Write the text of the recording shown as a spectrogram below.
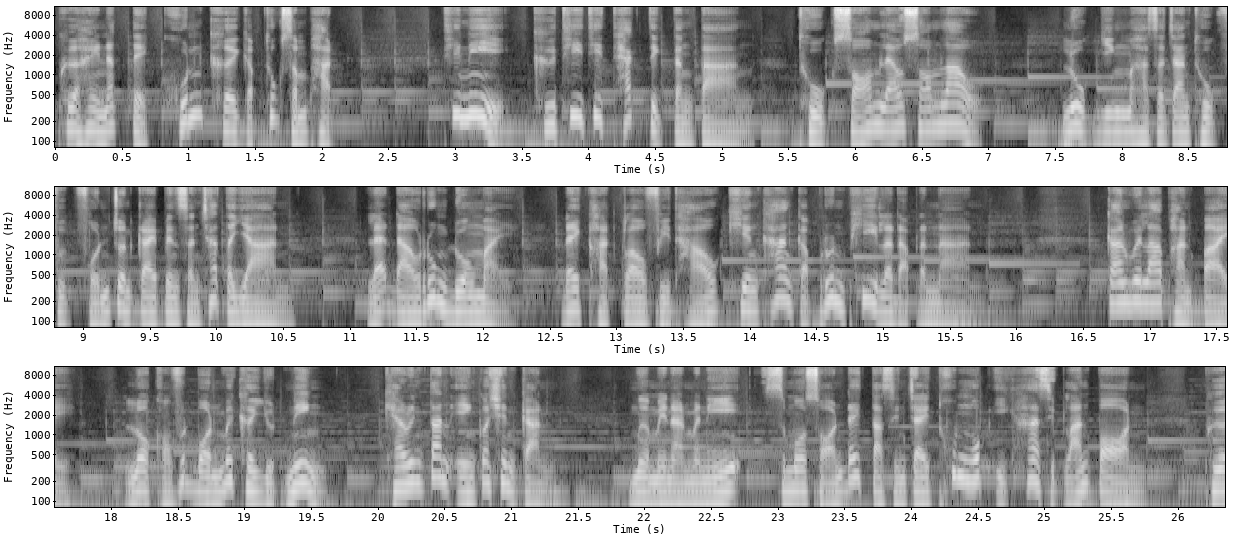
เพื่อให้นักเตะคุ้นเคยกับทุกสัมผัส ที่นี่คือที่ที่แท็กติกต่างๆ ถูกซ้อมแล้วซ้อมเล่า ลูกยิงมหัศจรรย์ถูกฝึกฝนจนกลายเป็นสัญชาตญาณและดาวรุ่งดวงใหม่ ได้ขัดเกลาฝีเท้าเคียงข้างกับรุ่นพี่ระดับนานๆการเวลาผ่านไป โลกของฟุตบอลไม่เคยหยุดนิ่งแคริงตันเองก็เช่นกัน เมื่อไม่นานมานี้ สโมสรได้ตัดสินใจทุ่มงบอีก 50 ล้านปอนด์เพื่อ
